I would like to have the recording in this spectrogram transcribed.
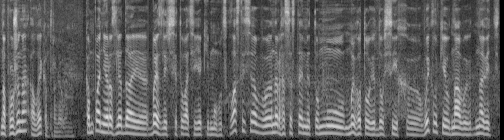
напружена, але контрольована. Компанія розглядає безліч ситуацій, які можуть скластися в енергосистемі, тому ми готові до всіх е, викликів, навіть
